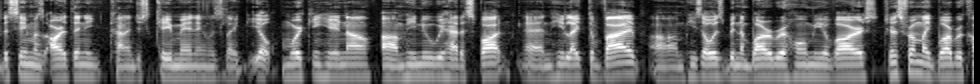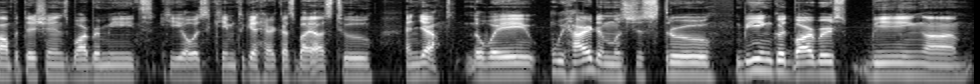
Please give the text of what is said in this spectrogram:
the same as Arthon. He kind of just came in and was like, "Yo, I'm working here now." Um, he knew we had a spot and he liked the vibe. Um, he's always been a barber homie of ours, just from like barber competitions, barber meets. He always came to get haircuts by us too. And yeah, the way we hired him was just through being good barbers, being um,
